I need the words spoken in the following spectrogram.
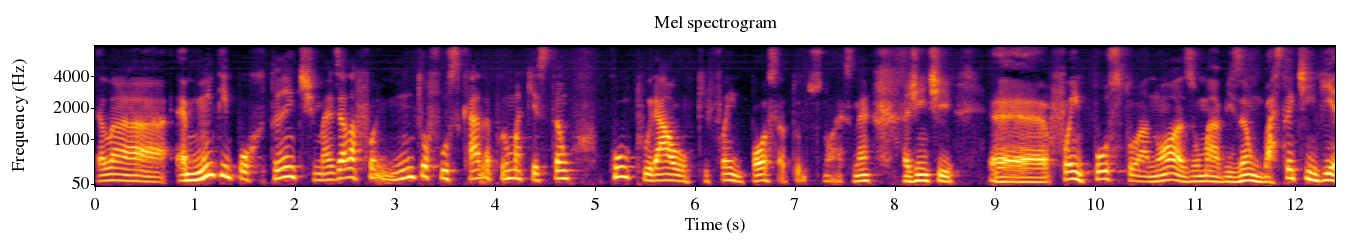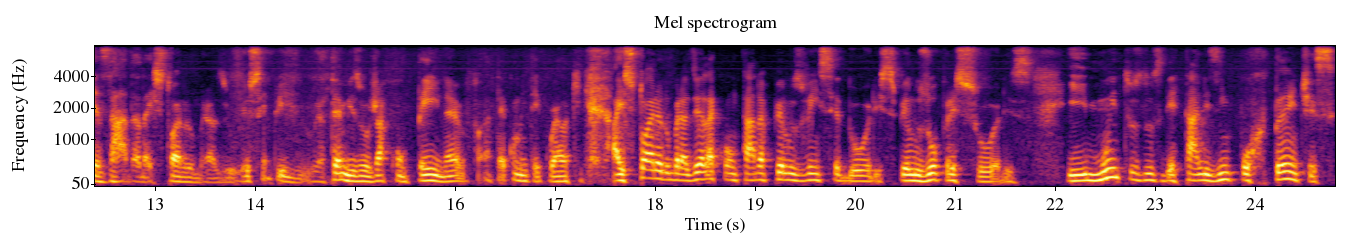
ela é muito importante, mas ela foi muito ofuscada por uma questão cultural que foi imposta a todos nós, né? A gente é, foi imposto a nós uma visão bastante enviesada da história do Brasil. Eu sempre, até mesmo eu já contei, né? Até comentei com ela que a história do Brasil é contada pelos vencedores, pelos opressores e muitos dos detalhes importantes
